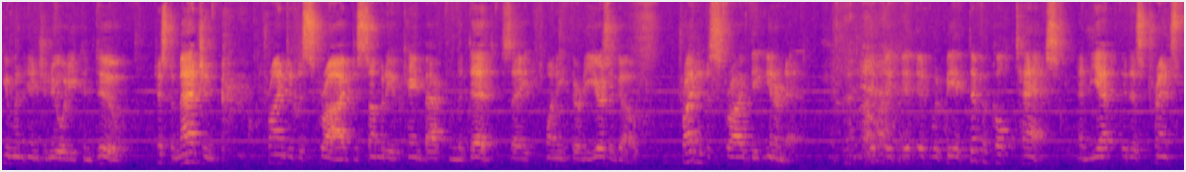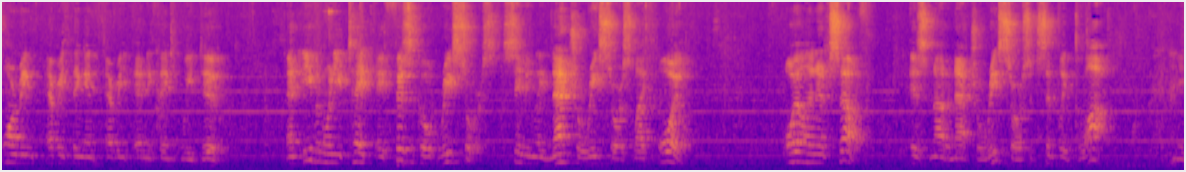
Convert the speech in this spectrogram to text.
human ingenuity can do, just imagine trying to describe to somebody who came back from the dead, say 20, 30 years ago, try to describe the internet. It, it, it, it would be a difficult task, and yet it is transforming everything and every, anything we do. And even when you take a physical resource, seemingly natural resource like oil, oil in itself is not a natural resource, it's simply glop. And you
